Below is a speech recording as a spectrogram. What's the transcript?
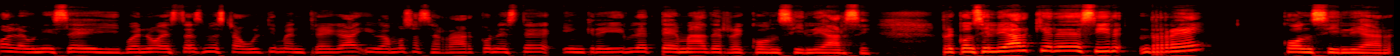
Hola Unice y bueno, esta es nuestra última entrega y vamos a cerrar con este increíble tema de reconciliarse. Reconciliar quiere decir reconciliar,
